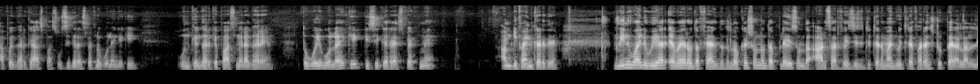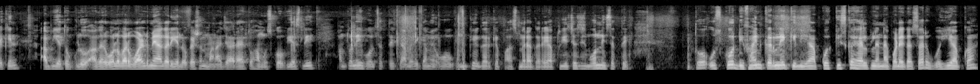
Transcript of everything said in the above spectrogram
आपके घर के आसपास, उसी के रेस्पेक्ट में बोलेंगे कि उनके घर के पास मेरा घर है। तो वही बोला है कि किसी के रेस्पेक्ट में हम डिफाइन कर दें। Meanwhile, we are aware of the fact that the location of the place on the earth surface is determined with reference to parallel. लेकिन अब ये तो ग्लो अगर ऑल ओवर वर्ल्ड में अगर ये लोकेशन माना जा रहा है तो हम उसको ऑब्वियसली हम तो नहीं बोल सकते कि अमेरिका में वो उनके घर के पास मेरा घर है। आप तो ये चीज़ बोल नहीं सकते। तो उसको डिफाइन करने के लिए आपको किसका हेल्प लेना पड़ेगा सर वही आपका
